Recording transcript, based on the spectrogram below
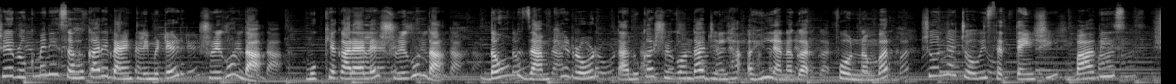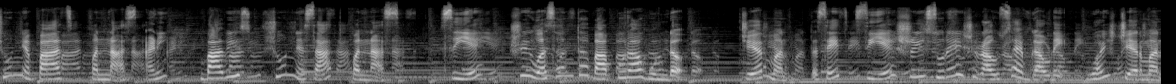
श्री रुक्मिणी सहकारी बँक लिमिटेड श्रीगोंदा. मुख्य कार्यालय श्रीगोंदा. दौंड जामखेड रोड तालुका श्रीगोंदा जिल्हा अहिल्यानगर. फोन नंबर शून्य चोवीस सत्याऐंशी बावीस शून्य पाच पन्नास आणि बावीस शून्य सात पन्नास. सीए श्री वसंत बापूराव गुंड. चेअरमन तसेच CA Shri Suresh Raosaheb Gawade vice chairman.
